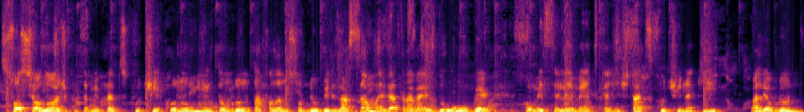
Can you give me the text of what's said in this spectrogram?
sociológico também para discutir economia. Então, o Bruno está falando sobre uberização, mas é através do Uber como esse elemento que a gente está discutindo aqui. Valeu, Bruno.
